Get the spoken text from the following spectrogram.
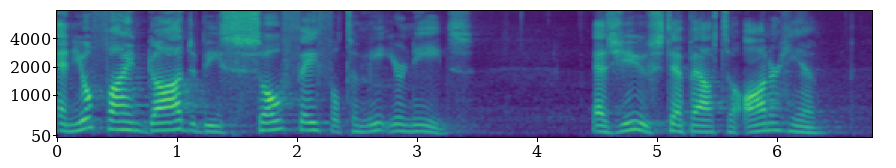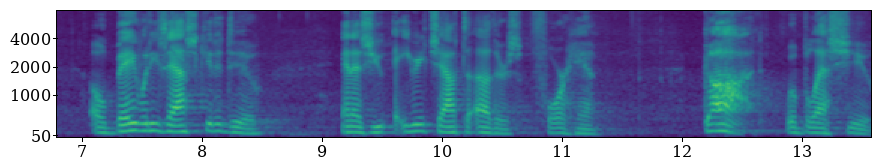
And you'll find God to be so faithful to meet your needs as you step out to honor Him, obey what He's asked you to do, and as you reach out to others for Him. God will bless you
